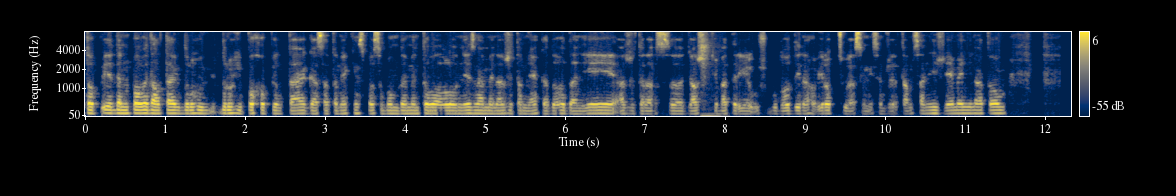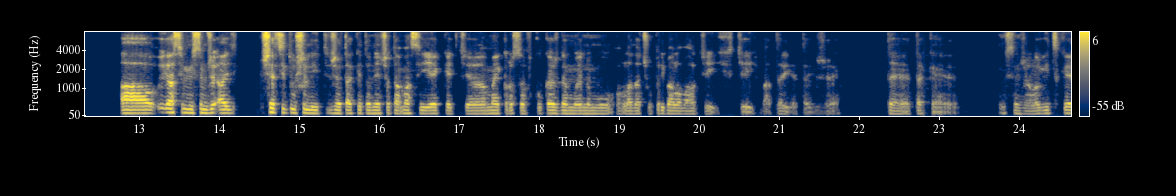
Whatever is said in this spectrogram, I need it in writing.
to jeden povedal tak, druhý, druhý pochopil tak a sa to nejakým spôsobom dementovalo, neznamená, že tam nejaká dohoda nie je a že teraz e, ďalšie tie batérie už budú od iného výrobcu. Ja si myslím, že tam sa nič nemení na tom. A ja si myslím, že aj všetci tušili, že takéto niečo tam asi je, keď e, Microsoft ku každému jednomu ovladaču pribaloval tie ich, tie ich batérie, takže to je také, myslím, že logické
